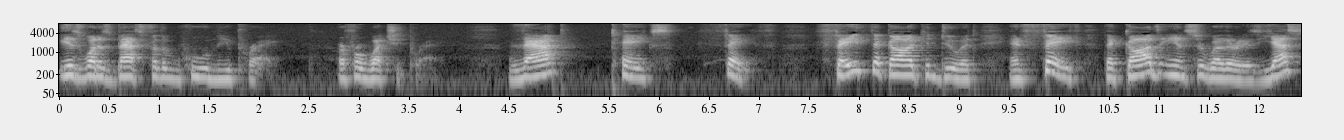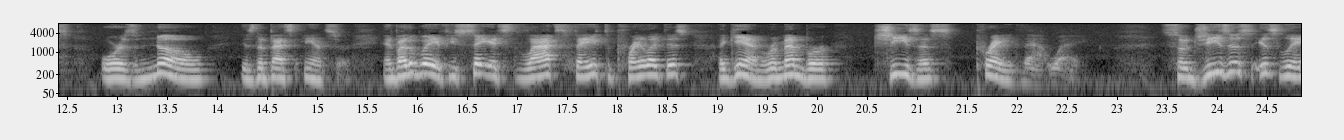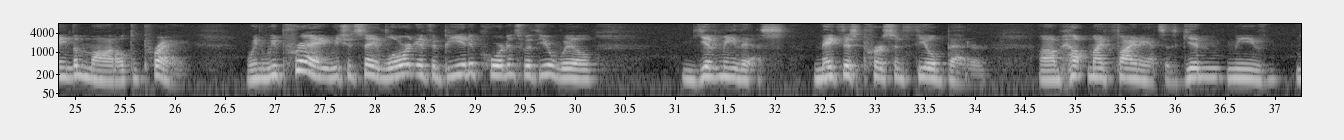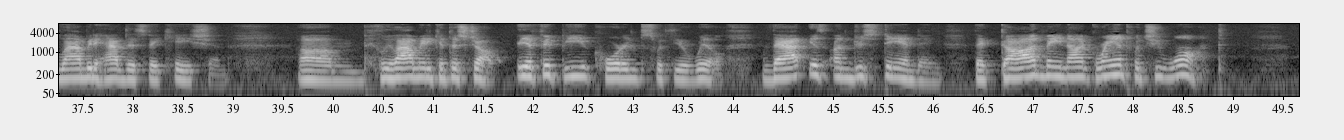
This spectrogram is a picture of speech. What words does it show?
is what is best for the whom you pray or for what you pray. That takes faith. Faith that God can do it, and faith that God's answer, whether it is yes or is no is the best answer. And by the way, if you say it's lacks faith to pray like this, again, remember Jesus prayed that way. So Jesus is laying the model to pray. When we pray, we should say, Lord, if it be in accordance with your will, give me this. Make this person feel better. Um, help my finances. Give me, allow me to have this vacation. Um, allow me to get this job. If it be accordance with your will. That is understanding that God may not grant what you want,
